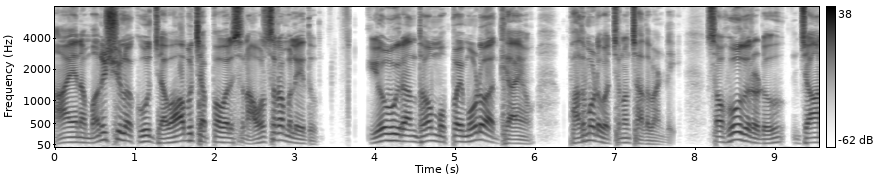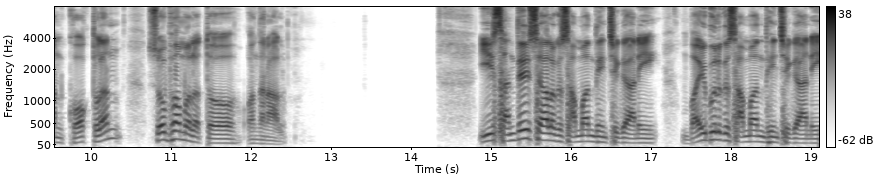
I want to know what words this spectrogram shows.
ఆయన మనుష్యులకు జవాబు చెప్పవలసిన అవసరం లేదు. యోగు గ్రంథం ముప్పై మూడో అధ్యాయం పదమూడు వచనం చదవండి. సహోదరుడు జాన్ కోక్లన్ శుభములతో వందనాలు. ఈ సందేశాలకు సంబంధించి కానీ బైబిల్కు సంబంధించి కానీ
